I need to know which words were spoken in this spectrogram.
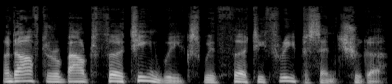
and after about 13 weeks with 33% sugar.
